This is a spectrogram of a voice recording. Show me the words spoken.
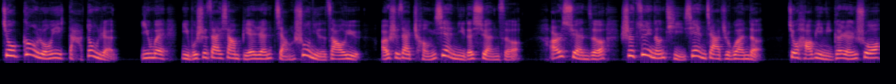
就更容易打动人，因为你不是在向别人讲述你的遭遇。而是在呈现你的选择，而选择是最能体现价值观的。就好比你跟人说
